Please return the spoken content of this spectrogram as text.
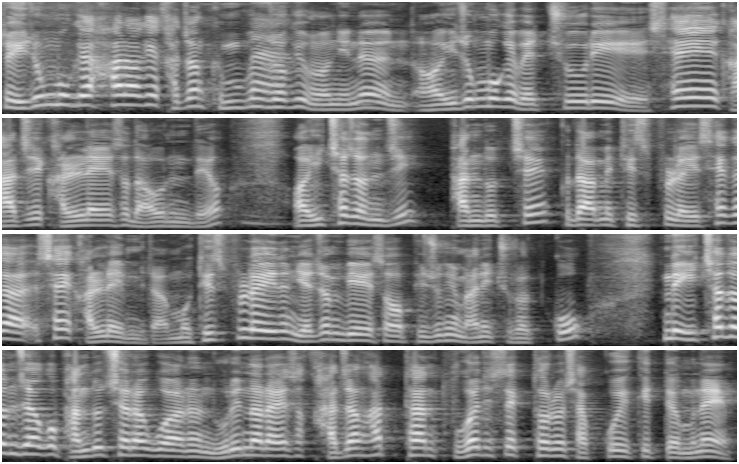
자, 이 종목의 하락의 가장 근본적인 네. 원인은 어, 이 종목의 매출이 세 가지 갈래에서 나오는데요. 음. 어, 2차 전지, 반도체, 그 다음에 디스플레이 세, 가, 세 갈래입니다. 뭐 디스플레이는 예전 비해서 비중이 많이 줄었고, 근데 2차 전지하고 반도체라고 하는 우리나라에서 가장 핫한 두 가지 섹터를 잡고 있기 때문에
